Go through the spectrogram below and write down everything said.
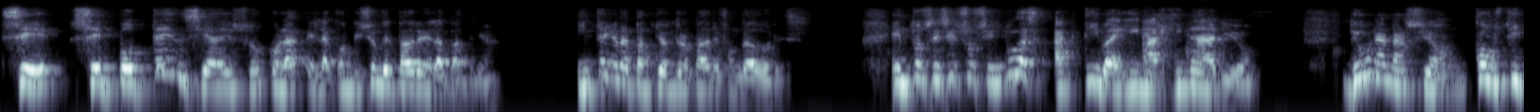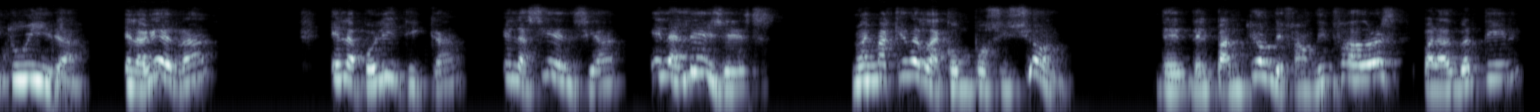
se, se potencia eso con la, en la condición del padre de la patria, integra el panteón de los padres fundadores. Entonces eso sin dudas activa el imaginario de una nación constituida en la guerra, en la política, en la ciencia, en las leyes. No hay más que ver la composición del panteón de Founding Fathers para advertir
